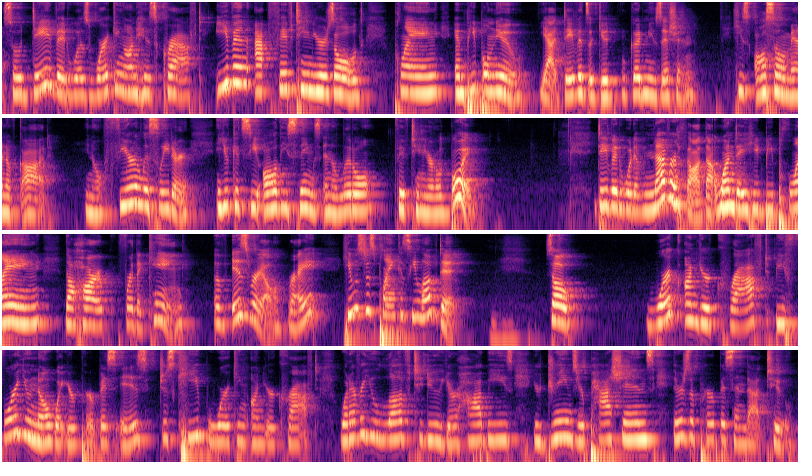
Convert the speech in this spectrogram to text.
So David was working on his craft even at 15 years old, playing, and people knew, yeah, David's a good good musician. He's also a man of God. you know, fearless leader. And you could see all these things in a little 15 year old boy. David would have never thought that one day he'd be playing the harp for the king of Israel, right? He was just playing because he loved it. Mm-hmm. So work on your craft before you know what your purpose is. Just keep working on your craft. Whatever you love to do, your hobbies, your dreams, your passions, there's a purpose in that too.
